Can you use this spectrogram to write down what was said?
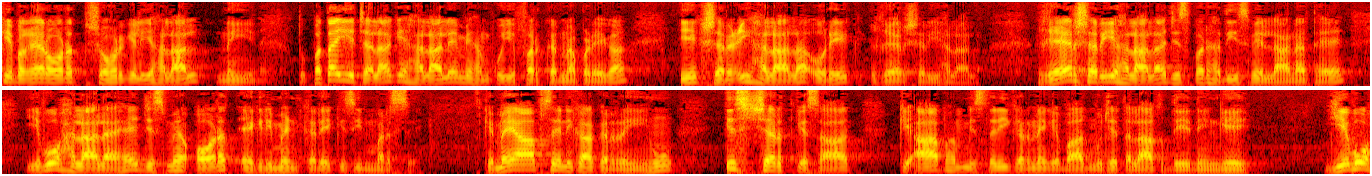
کے بغیر عورت شوہر کے لیے حلال نہیں ہے۔ تو پتہ یہ چلا کہ حلالے میں ہم کو یہ فرق کرنا پڑے گا۔ ایک شرعی حلالہ اور ایک غیر شرعی حلالہ۔ غیر شرعی حلالہ جس پر حدیث میں لانت ہے یہ وہ حلالہ ہے جس میں عورت ایگریمنٹ کرے کسی مرد سے کہ میں آپ سے نکاح کر رہی ہوں اس شرط کے ساتھ کہ آپ ہم مستری کرنے کے بعد مجھے طلاق دے دیں گے۔ یہ وہ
